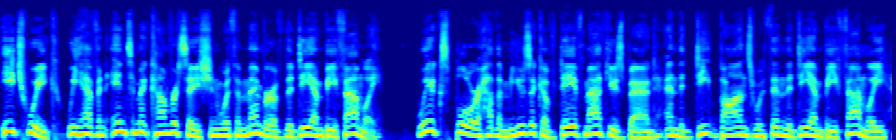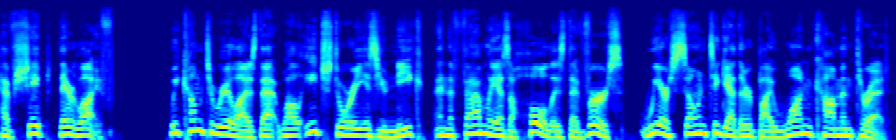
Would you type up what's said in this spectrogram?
Each week, we have an intimate conversation with a member of the DMB family. We explore how the music of Dave Matthews Band and the deep bonds within the DMB family have shaped their life. We come to realize that while each story is unique and the family as a whole is diverse, we are sewn together by one common thread.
